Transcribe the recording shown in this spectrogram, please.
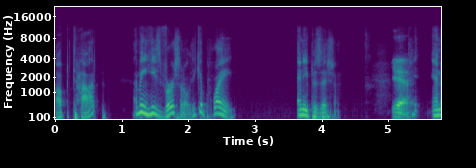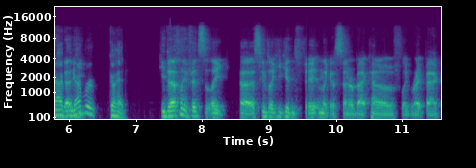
up top. I mean, he's versatile. He can play any position. Yeah, And I've he- never go ahead. he definitely fits like uh it seems like he can fit in like a center back kind of like right back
